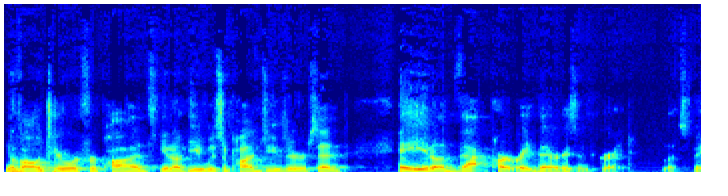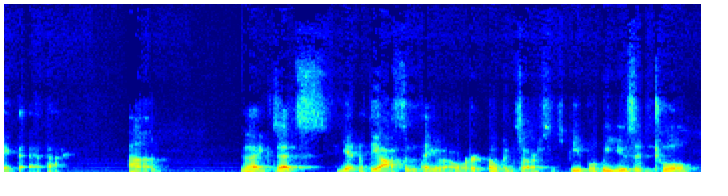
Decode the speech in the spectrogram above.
know volunteer work for Pods. You know, he was a Pods user. Said, "Hey, you know that part right there isn't great. Let's make that better." Um, like that's you know the awesome thing about open source is people who use a tool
